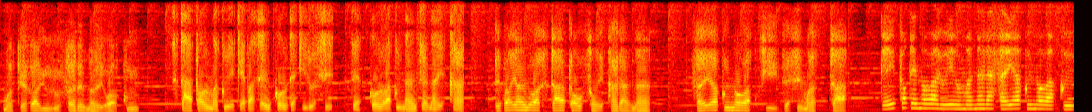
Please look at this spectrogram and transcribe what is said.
負けが許されない枠。スタートうまくいけば先行できるし、絶好枠なんじゃないかエバヤンはスタート遅いからな。最悪の枠引いてしまった。ゲートでの悪い馬なら最悪の枠。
